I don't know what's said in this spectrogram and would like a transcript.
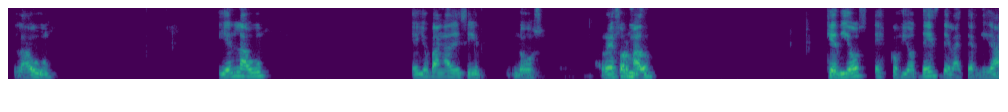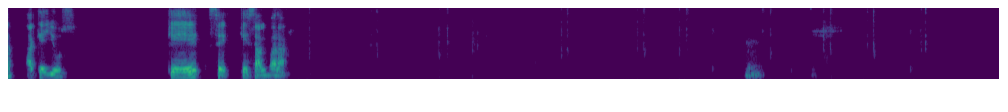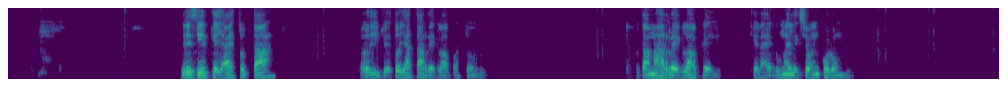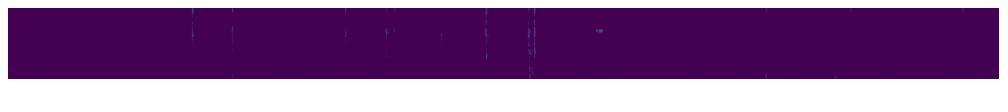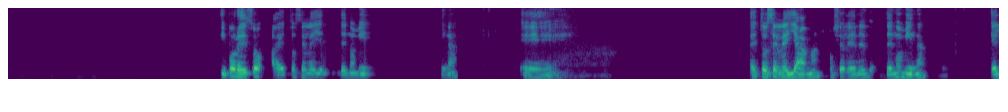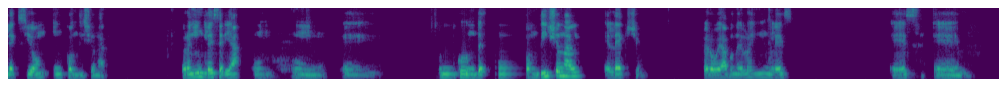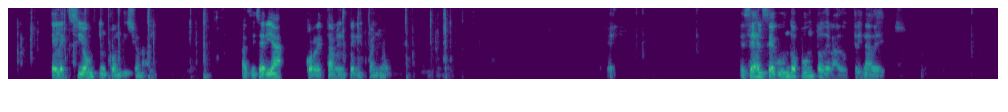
La U. Y en la U, ellos van a decir, los reformados, que Dios escogió desde la eternidad aquellos que se que salvará. Decir que ya esto está, he dicho, esto ya está arreglado, pastor. Está más arreglado que, que una elección en Colombia. Y por eso a esto se le denomina eh, esto se le llama o se le denomina elección incondicional. Pero en inglés sería un, un, eh, conditional election. Pero voy a ponerlo en inglés. Es eh, elección incondicional. Así sería correctamente en español. Ese es el segundo punto de la doctrina de ellos.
